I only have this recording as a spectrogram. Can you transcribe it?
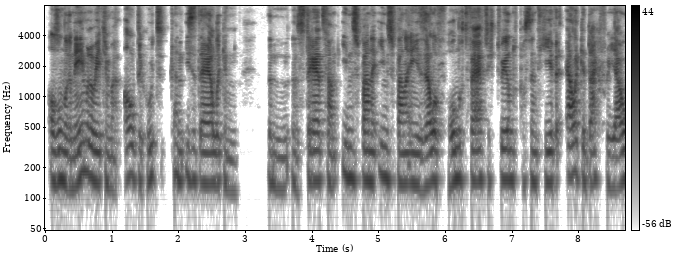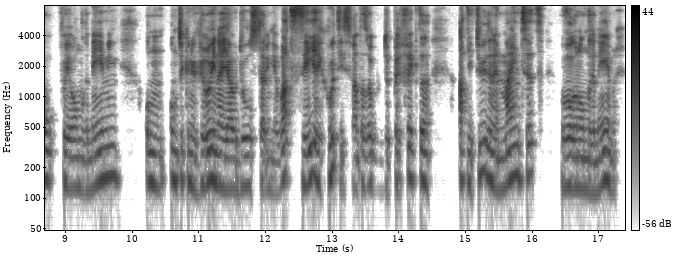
Als ondernemer weet je maar al te goed, dan is het eigenlijk een, een, een strijd van inspannen, inspannen en jezelf 150, 200% geven elke dag voor jou, voor je onderneming, om, om te kunnen groeien naar jouw doelstellingen. Wat zeer goed is, want dat is ook de perfecte attitude en mindset voor een ondernemer.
